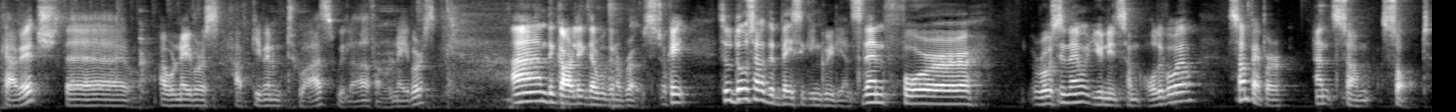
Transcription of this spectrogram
cabbage that our neighbors have given to us. We love our neighbors. And the garlic that we're gonna roast. Okay, so those are the basic ingredients. Then for roasting them, you need some olive oil, some pepper, and some salt.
